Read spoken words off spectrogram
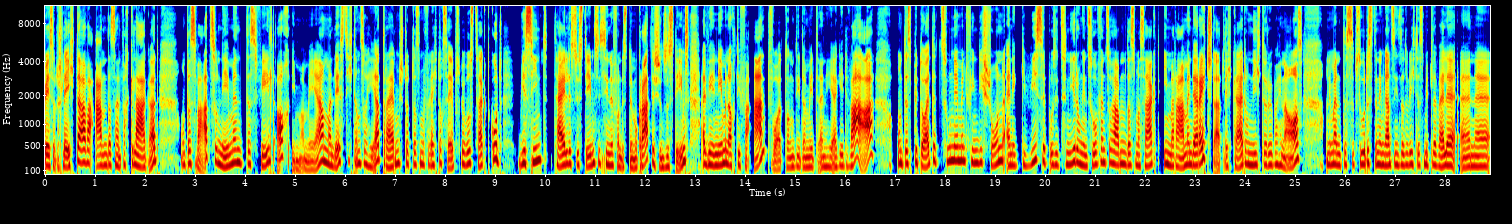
besser oder schlechter, aber anders einfach gelagert. Und das wahrzunehmen, das fehlt auch immer mehr. Man lässt sich dann so hertreiben, statt dass man vielleicht auch selbstbewusst sagt, gut, wir sind Teil des Systems im Sinne von des demokratischen Systems, aber wir nehmen auch die Verantwortung, die damit einhergeht, wahr. Und das bedeutet zunehmend, finde ich schon, eine gewisse Positionierung insofern zu haben, dass man sagt, im Rahmen der Rechtsstaatlichkeit und nicht darüber hinaus. Und ich meine, das Absurdeste in dem Ganzen ist natürlich, dass mittlerweile eine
